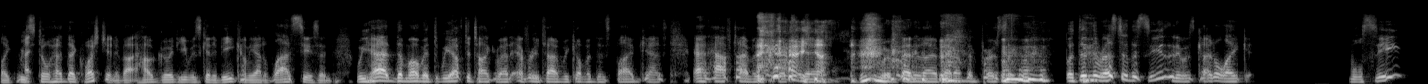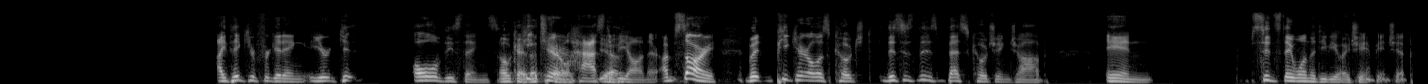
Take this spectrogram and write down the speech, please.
Like we I- still had that question about how good he was going to be coming out of last season. We had the moment that we have to talk about every time we come on this podcast at halftime of the game, Yeah. where Ben and I met up in person. But then the rest of the season, it was kind of like, we'll see. I think you're forgetting you're get all of these things. Okay, Pete Carroll fair. has Yeah. to be on there. I'm sorry, but Pete Carroll has coached. This is his best coaching job in since they won the DVOA championship,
